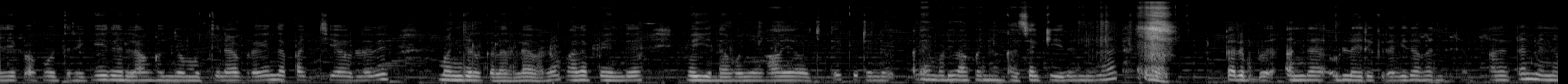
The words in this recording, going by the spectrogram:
இது இப்போ கீரை இதெல்லாம் கொஞ்சம் முத்தின பிறகு இந்த பச்சையாக உள்ளது மஞ்சள் கலரில் வரும். அதை பேர்ந்து வெயிலில் கொஞ்சம் காய வச்சுட்டு கிட்டண்டு அதேபடியாக கொஞ்சம் கசக்கி இதுனா கருப்பு அந்த உள்ளே இருக்கிற விதை வந்துடும். அதைத்தான் வெந்த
